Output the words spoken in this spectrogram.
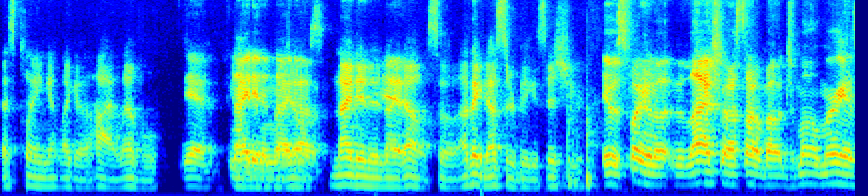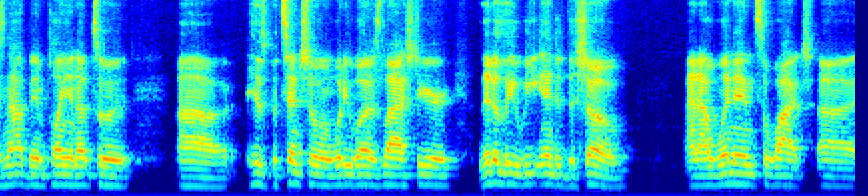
that's playing at like a high level. Yeah, night in and night out. Night in and yeah. night out. So I think that's their biggest issue. It was funny. The last show I was talking about, Jamal Murray has not been playing up to uh, his potential and what he was last year. Literally, we ended the show, and I went in to watch uh,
